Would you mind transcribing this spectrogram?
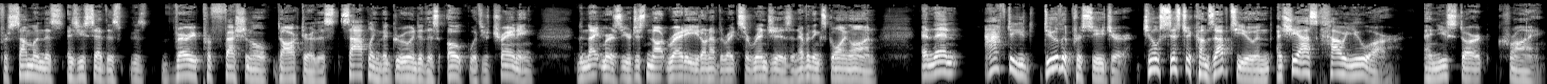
for someone this, as you said, this, this very professional doctor, this sapling that grew into this oak with your training, the nightmares, you're just not ready. You don't have the right syringes and everything's going on. And then after you do the procedure, Joe's sister comes up to you and, and she asks how you are and you start crying.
